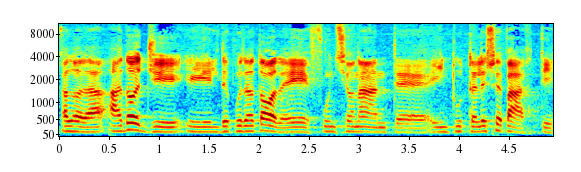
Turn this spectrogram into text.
Allora, ad oggi il depuratore è funzionante in tutte le sue parti,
